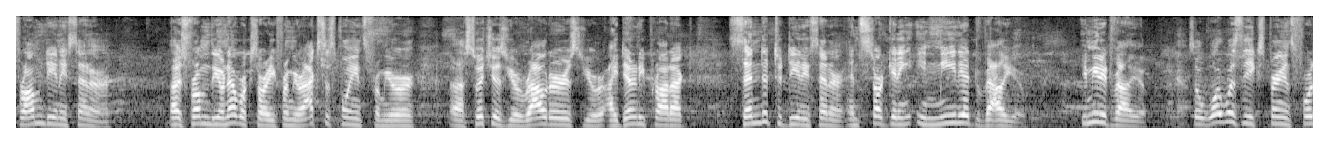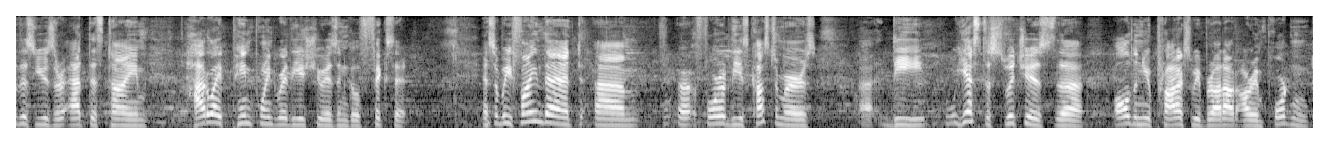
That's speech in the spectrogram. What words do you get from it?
from DNA Center, uh, from your network, sorry, from your access points, from your uh, switches, your routers, your identity product, send it to DNA Center and start getting immediate value. Immediate value. So what was the experience for this user at this time? How do I pinpoint where the issue is and go fix it? And so we find that um, uh, for these customers, uh, the, yes, the switches, the, all the new products we brought out are important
